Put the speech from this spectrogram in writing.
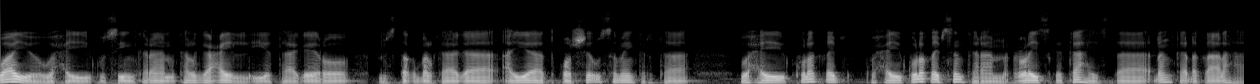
waayo waxay ku siin karaan kalgacayl iyo taageero. Mustaqbalkaaga ayaad qorshe u sameyn kartaa waxay kula qaybsan karaan culayska ka haysta dhanka dhaqaalaha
